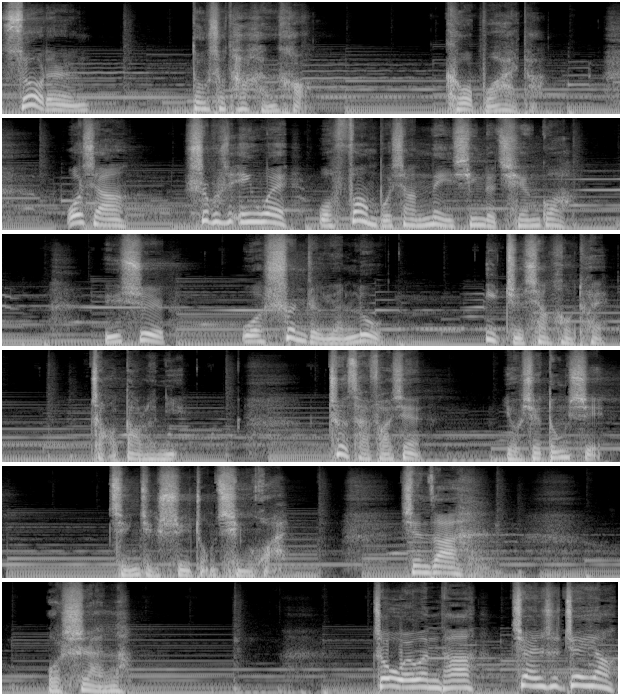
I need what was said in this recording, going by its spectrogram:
所有的人都说他很好，可我不爱他。我想。”是不是因为我放不下内心的牵挂，于是，我顺着原路，一直向后退，找到了你，这才发现，有些东西，仅仅是一种情怀。现在，我释然了。周围问他，既然是这样，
